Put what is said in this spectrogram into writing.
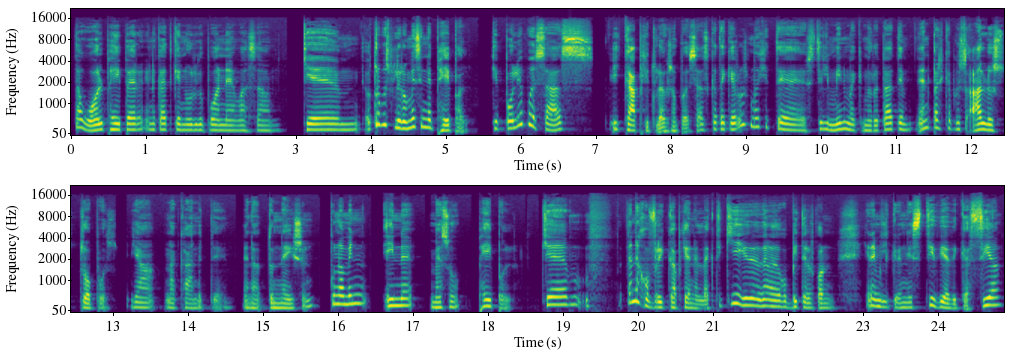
τα wallpaper, είναι κάτι καινούριο που ανέβασα. Και ο τρόπος πληρωμής είναι PayPal. Και πολλοί από εσάς ή κάποιοι τουλάχιστον από εσάς, κατά καιρούς μου έχετε στείλει μήνυμα και με ρωτάτε αν υπάρχει κάποιος άλλος τρόπος για να κάνετε ένα donation που να μην είναι μέσω PayPal. Και δεν έχω βρει κάποια εναλλακτική ή δεν έχω μπει τέλος πάντων για να είμαι ειλικρινής στη διαδικασία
